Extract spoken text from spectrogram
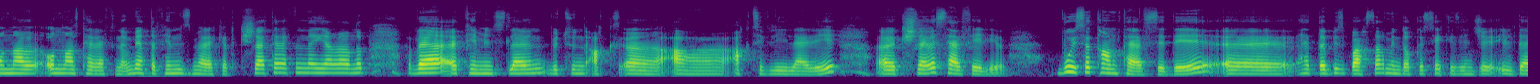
onlar onlar tərəfindən ümumiyyətlə feminizm hərəkəti kişilər tərəfindən yaranıb və feministlərin bütün aktivlikləri kişilərə sərf eləyir. Bu isə tam tərsidir. Hətta biz baxsaq 1908-ci ildə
